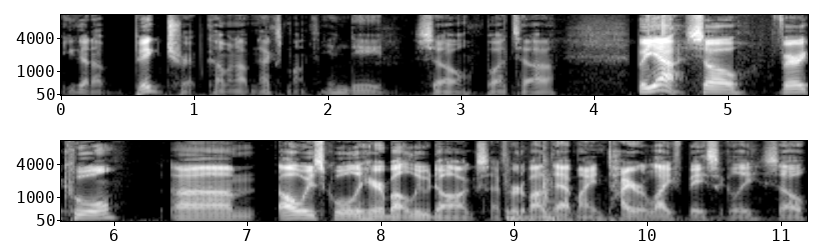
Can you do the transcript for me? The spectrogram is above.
you got a big trip coming up next month. Indeed. So, but uh, but yeah, so very cool. Um, always cool to hear about Lou dogs. I've heard about that my entire life, basically. So,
